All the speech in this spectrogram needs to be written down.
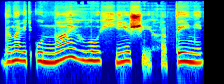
де навіть у найглухішій хатині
